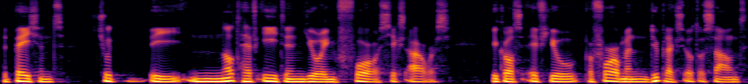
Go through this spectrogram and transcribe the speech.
the patient should be not have eaten during four or six hours because if you perform a duplex ultrasound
